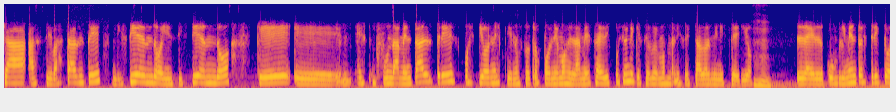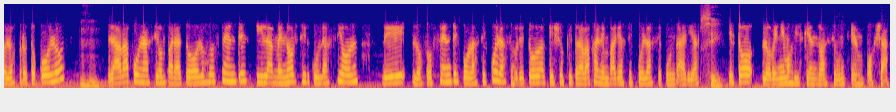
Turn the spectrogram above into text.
ya hace bastante diciendo e insistiendo que eh, es fundamental tres cuestiones que nosotros ponemos en la mesa de discusión y que se lo hemos manifestado al Ministerio. el cumplimiento estricto de los protocolos, la vacunación para todos los docentes y la menor circulación de los docentes por las escuelas, sobre todo aquellos que trabajan en varias escuelas secundarias. Sí. Esto lo venimos diciendo hace un tiempo ya.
